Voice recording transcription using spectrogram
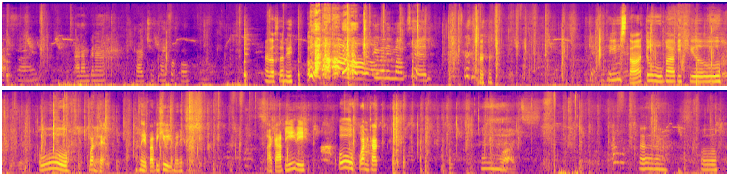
outside, and I'm gonna try to play football. Hello Sunny it went in Mum's head. Okay, we นี่สตาร์ตูบาร์บีคิวโอ้ควันแทะเห็ดบาร์บีคิวอีกไหมนี่อากาศดีดีโอ้ควันคัก Right. เออโอ้ You can take uh, the sands. Oh,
